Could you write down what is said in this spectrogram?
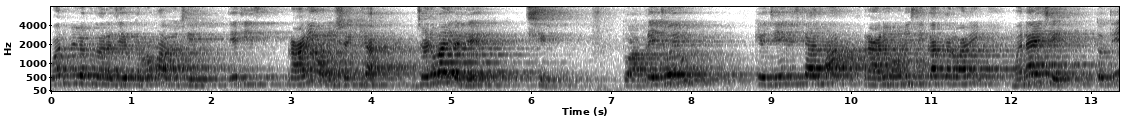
વન વિભાગ દ્વારા જે કરવામાં આવ્યું છે, તેથી પ્રાણીઓની સંખ્યા જળવાઈ રહે છે. તો આપણે જોયું કે જે વિસ્તારમાં પ્રાણીઓની શિકાર કરવાની મનાય છે, તો તે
